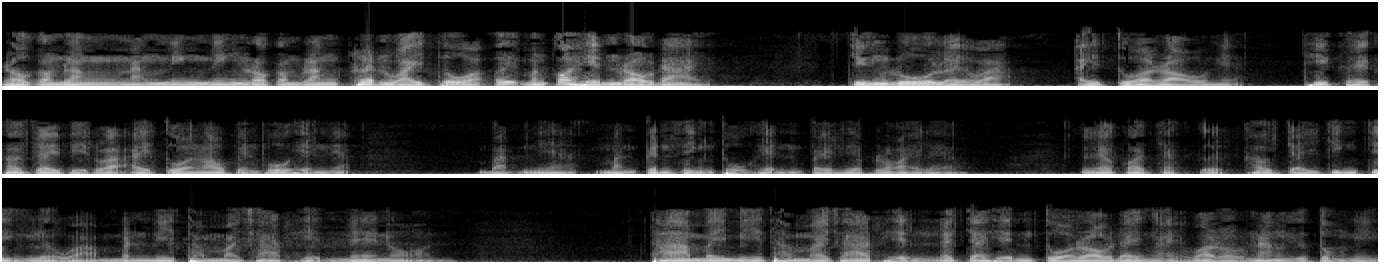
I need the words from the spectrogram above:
เรากำลังนั่งนิ่งนิ่งเรากำลังเคลื่อนไหวตัว เอ้ย มันก็เห็นเราได้ จึงรู้เลยว่า ไอ้ตัวเราเนี่ย ที่เคยเข้าใจผิดว่าไอ้ตัวเราเป็นผู้เห็นเนี่ย บัดเนี้ยมันเป็นสิ่งถูกเห็นไปเรียบร้อยแล้ว แล้วก็จะเกิดเข้าใจจริง ๆ เลยว่ามันมีธรรมชาติเห็นแน่นอน ถ้าไม่มีธรรมชาติเห็นแล้วจะเห็นตัวเราได้ไง ว่าเรานั่งอยู่ตรงนี้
